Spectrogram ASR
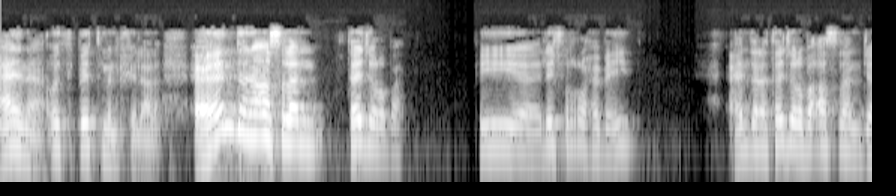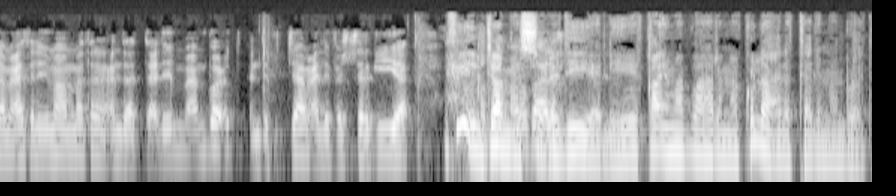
أنا أثبت من خلالها عندنا أصلا تجربة في ليش نروح بعيد عندنا تجربة أصلا جامعة الإمام مثلا عندها التعليم عن بعد عندك الجامعة اللي في الشرقية حققت الجامعة. السعودية اللي هي قائمة الظاهر إنها كلها على التعليم عن بعد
